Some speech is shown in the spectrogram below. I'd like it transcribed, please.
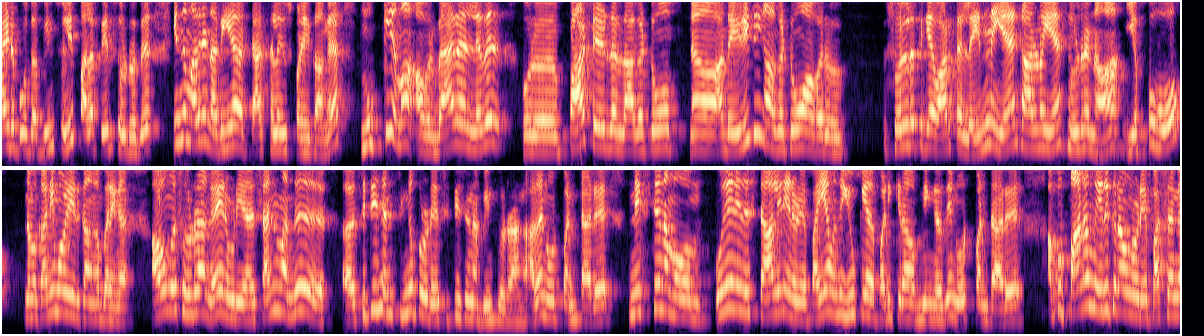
ஆயிட போகுது அப்படின்னு சொல்லி பல பேர் சொல்றது. இந்த மாதிரி நிறைய டேக்ஸ் எல்லாம் யூஸ் பண்ணியிருக்காங்க முக்கியமா அவர் வேற லெவல் ஒரு பாட்டு எழுதுறதாகட்டும் அந்த எடிட்டிங் ஆகட்டும் அவர் சொல்றதுக்கே வார்த்தை இல்லை. என்ன ஏன் காரணம் ஏன் சொல்றேன்னா எப்பவோ நம்ம கனிமொழி இருக்காங்க பாருங்க. அவங்க சொல்றாங்க என்னுடைய சன் வந்து சிட்டிசன் சிங்கப்பூருடைய சிட்டிசன் அப்படின்னு சொல்றாங்க. அதை நோட் பண்ணிட்டாரு. நெக்ஸ்ட் நம்ம உதயநிதி ஸ்டாலின் என்னுடைய பையன் வந்து யூகேல படிக்கிறான் அப்படிங்கறதையும் நோட் பண்ணிட்டாரு. அப்போ பணம் இருக்கிறவங்களுடைய பசங்க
